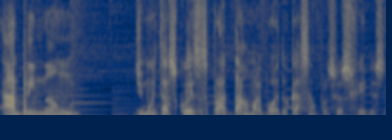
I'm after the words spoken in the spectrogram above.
abrem mão de muitas coisas para dar uma boa educação para os seus filhos,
